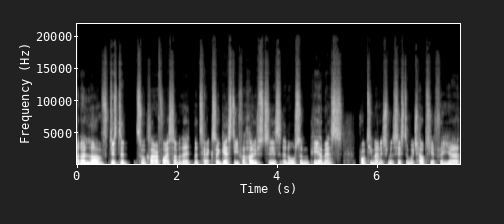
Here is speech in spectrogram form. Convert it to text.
and i love just to sort of clarify some of the the tech so guesty for hosts is an awesome pms property management system, which helps you for your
